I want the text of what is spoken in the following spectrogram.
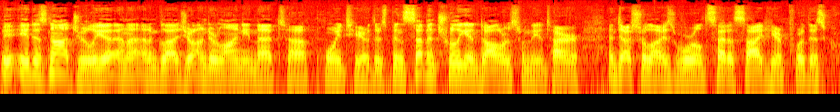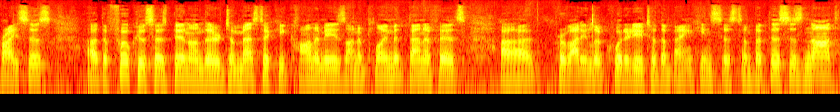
It is not, Julia, and I'm glad you're underlining that uh, point here. There's been $7 trillion from the entire industrialized world set aside here for this crisis. Uh, the focus has been on their domestic economies, unemployment benefits, uh, providing liquidity to the banking system. But this is not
